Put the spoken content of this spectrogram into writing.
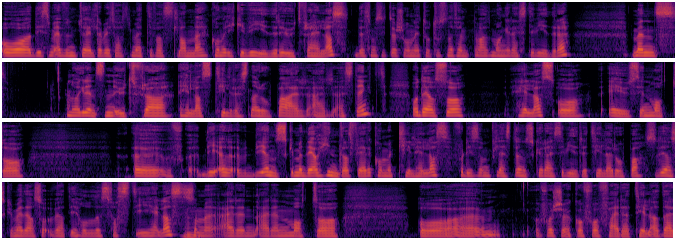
Og de som eventuelt har blitt tatt med til fastlandet, kommer ikke videre ut fra Hellas. Det som var situasjonen i 2015, var at mange reiste videre. Mens nå grensen ut fra Hellas til resten av Europa er, er, er stengt. Og det er også Hellas og EU sin måte å Øh, de, øh, de, ønsker med det å hindre at flere kommer til Hellas. For de som fleste ønsker å reise videre til Europa. Så de ønsker med det også ved at de holdes fast i Hellas, mm. som er en, er en, måte å, å, forsøke å få færre til at det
